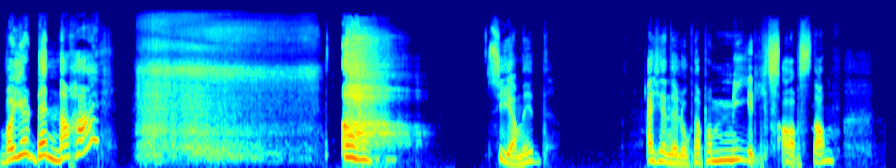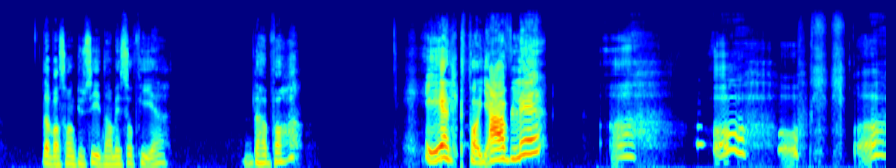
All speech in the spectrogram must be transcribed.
Hva gjør denne her? Åh. Cyanid. Jeg kjenner lukta på mils avstand. Det var sånn kusina mi Sofie. Det var helt for jævlig! Åh, åh, åh, åh.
